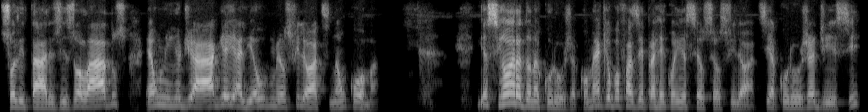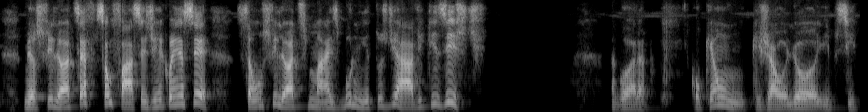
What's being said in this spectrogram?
solitários, isolados, é um ninho de águia e ali é os meus filhotes, não coma. E a senhora, dona coruja, como é que eu vou fazer para reconhecer os seus filhotes? E a coruja disse: Meus filhotes é, são fáceis de reconhecer, são os filhotes mais bonitos de ave que existe. Agora, qualquer um que já olhou e, se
